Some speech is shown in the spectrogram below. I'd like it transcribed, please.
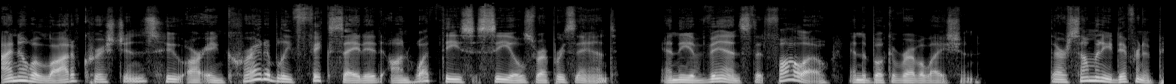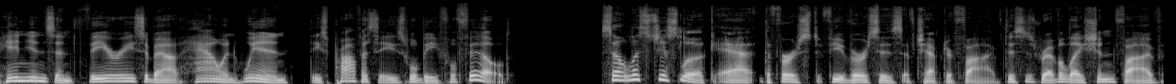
I know a lot of Christians who are incredibly fixated on what these seals represent and the events that follow in the book of Revelation. There are so many different opinions and theories about how and when these prophecies will be fulfilled. So let's just look at the first few verses of chapter 5. This is Revelation 5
